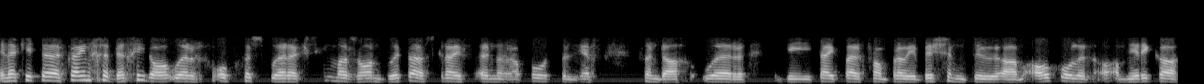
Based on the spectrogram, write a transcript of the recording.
En ek het 'n klein gediggie daaroor opgespoor. Ek sien Marzaan Botha skryf in 'n rapport beleef vandag oor die tydperk van prohibition toe um, alkohol in Amerika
